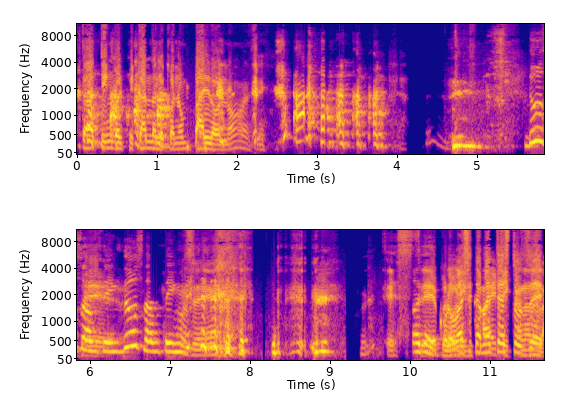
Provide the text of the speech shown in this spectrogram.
estaba Tingle picándole con un palo, ¿no? Así. Do something, do something. No sé. Este, pero básicamente estos de,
